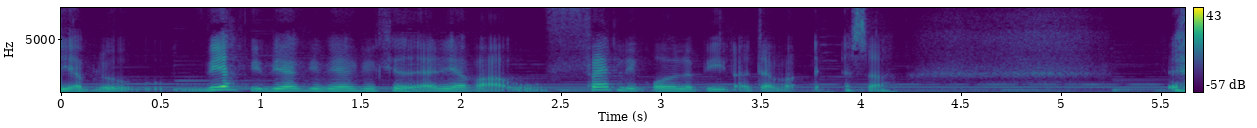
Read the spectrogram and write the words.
Jeg blev virkelig, virkelig, virkelig ked af det. Jeg var ufattelig grødlabil, og der var, altså... Øh,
